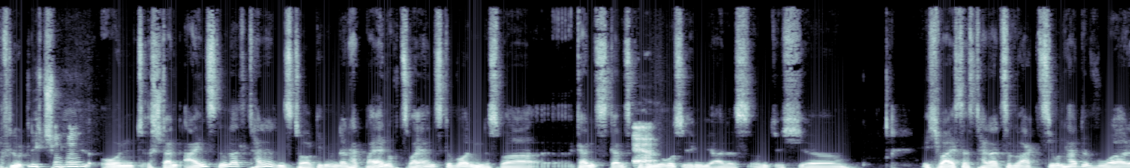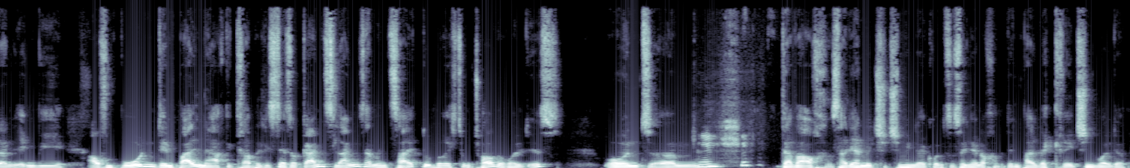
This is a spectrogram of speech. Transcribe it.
Flutlichtspiel Mhm. und es stand 1-0, als Tarnath ins Tor ging und dann hat Bayern noch 2-1 gewonnen. Das war ganz, ganz Ja. kurios irgendwie alles. Und ich, äh, ich weiß, dass Tarnath so eine Aktion hatte, wo er dann irgendwie auf dem Boden den Ball nachgekrabbelt ist, der so ganz langsam in Zeitlupe Richtung Tor gerollt ist. Und ähm, da war auch Salihamidzic im Hintergrund zu sehen, der noch den Ball weggrätschen wollte.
